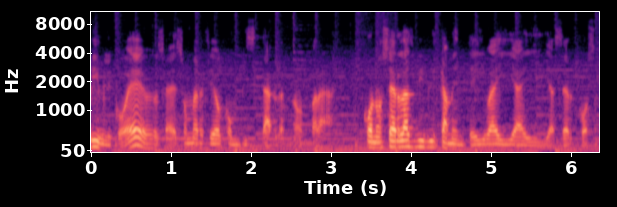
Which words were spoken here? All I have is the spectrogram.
bíblico, ¿eh? O sea, eso me refiero con visitarlas, ¿no? Para conocerlas bíblicamente. Iba ahí a hacer cosas.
